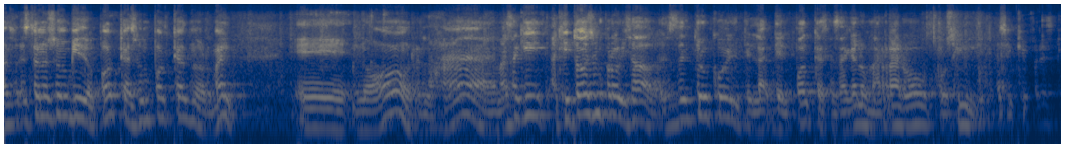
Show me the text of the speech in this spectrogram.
esto no es un video podcast, es un podcast normal. Eh, no, relajada. Además aquí, aquí todo es improvisado. Ese es el truco del, del podcast, que salga lo más raro posible. Así que fresca.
